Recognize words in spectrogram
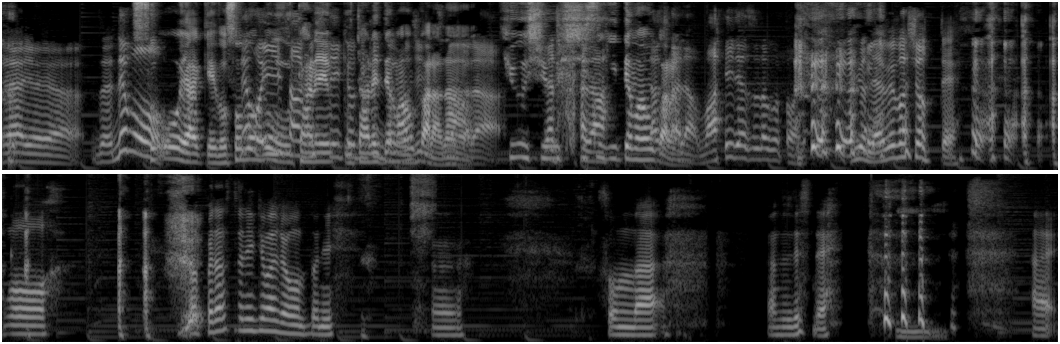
いやいやいや。ででも、そうやけど、その分打たれ、打たれてまうからなら。吸収しすぎてまうだからからな。マイナスのことはね、言うのやめましょうって。もう、まあプラスに行きましょう、本当に。うん。そんな感じですね。はい。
